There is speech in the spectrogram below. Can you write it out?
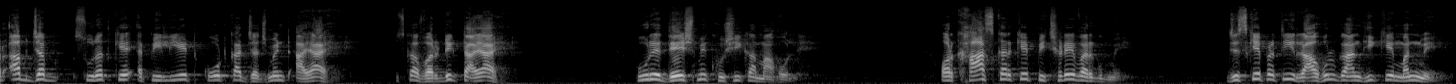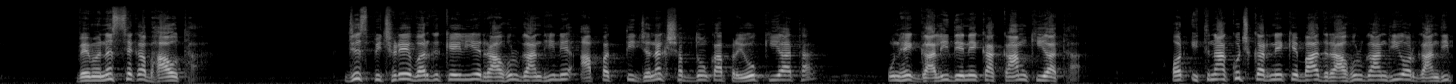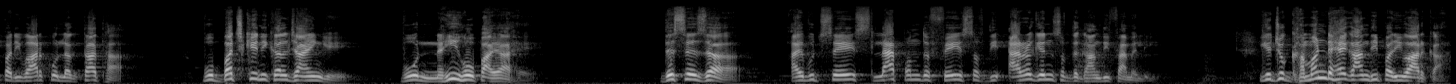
और अब जब सूरत के अपीलिएट कोर्ट का जजमेंट आया है, उसका वर्डिक्ट आया है, पूरे देश में खुशी का माहौल है। और खास करके पिछड़े वर्ग में, जिसके प्रति राहुल गांधी के मन में वैमनस्य का भाव था, जिस पिछड़े वर्ग के लिए राहुल गांधी ने आपत्तिजनक शब्दों का प्रयोग किया था, उन्हें गाली देने का काम किया था और इतना कुछ करने के बाद राहुल गांधी और गांधी परिवार को लगता था, वो बच के निकल जाएँगे, वो नहीं हो पाया है। This is a I would say slap on the face of the arrogance of the Gandhi family ये जो घमंड है गांधी परिवार का,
